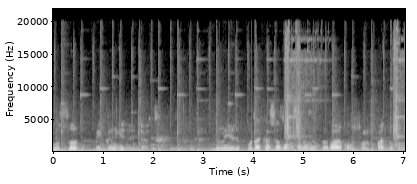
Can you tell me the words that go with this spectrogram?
Burası bekleme gelir. Evet. Yemeğe yedik. Burada arkadaşlar Ramazan'ımız mübarek olsun. Hadi bakalım.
